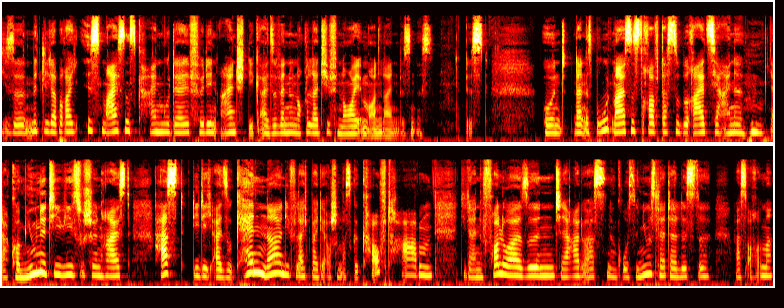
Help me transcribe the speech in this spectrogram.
diese Mitgliederbereich ist meistens kein Modell für den Einstieg, also wenn du noch relativ neu im Online-Business bist. Und dann ist beruht meistens darauf, dass du bereits ja eine hm, ja, Community, wie es so schön heißt, hast, die dich also kennen, ne? die vielleicht bei dir auch schon was gekauft haben, die deine Follower sind, ja, du hast eine große Newsletterliste, was auch immer.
